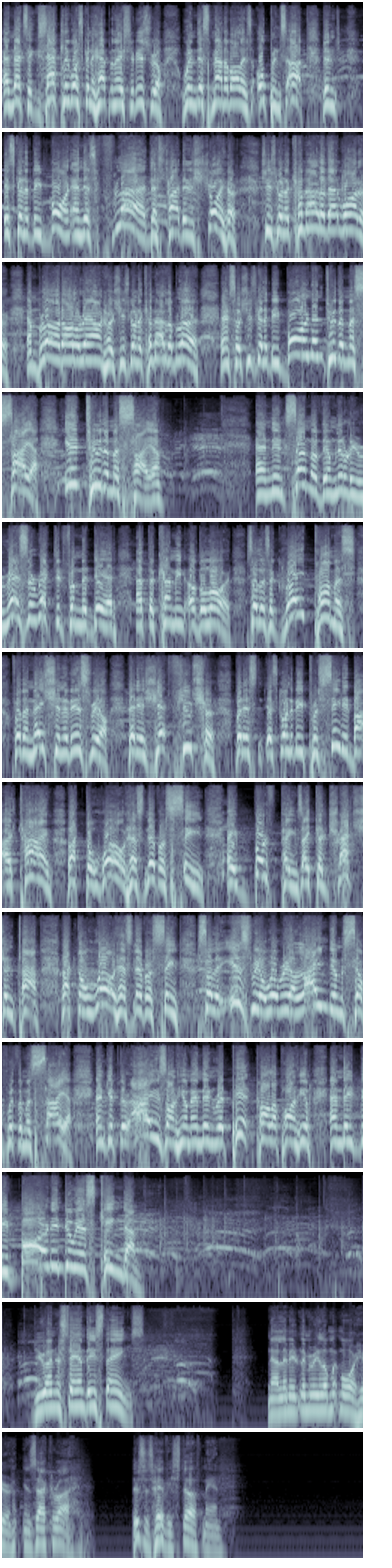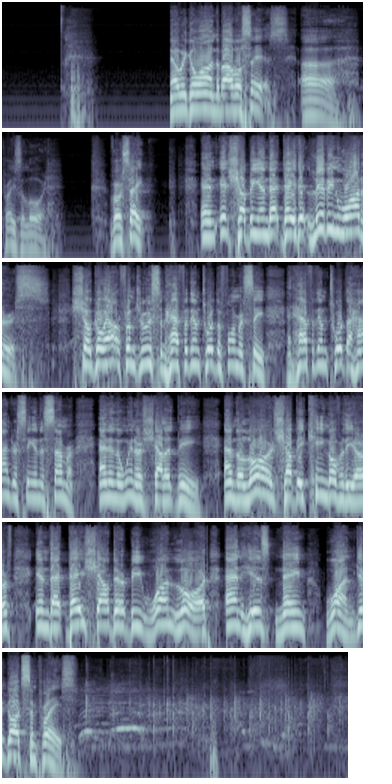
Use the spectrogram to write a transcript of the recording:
And that's exactly what's going to happen in the nation of Israel. When this Mount of Olives opens up, then it's going to be born, and this flood that's trying to destroy her, she's going to come out of that water, and blood all around her. She's going to come out of the blood. And so she's going to be born into the Messiah, into the Messiah and then some of them literally resurrected from the dead at the coming of the Lord. So there's a great promise for the nation of Israel that is yet future, but it's, it's going to be preceded by a time like the world has never seen a birth pains, a contraction time like the world has never seen, so that Israel will realign themselves with the Messiah and get their eyes on him and then repent, call upon him, and they'd be born into his kingdom. Do you understand these things? Now, let me, let me read a little bit more here in Zechariah. This is heavy stuff, man. Now we go on, the Bible says, uh, praise the Lord. Verse 8, and it shall be in that day that living waters shall go out from Jerusalem, half of them toward the former sea, and half of them toward the hinder sea in the summer, and in the winter shall it be. And the Lord shall be king over the earth. In that day shall there be one Lord, and his name one. Give God some praise.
